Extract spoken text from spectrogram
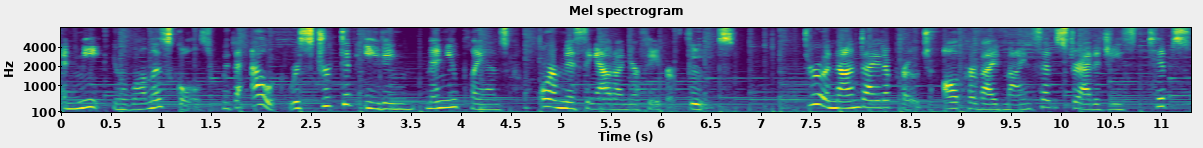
and meet your wellness goals without restrictive eating, menu plans, or missing out on your favorite foods. Through a non diet approach, I'll provide mindset strategies, tips,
